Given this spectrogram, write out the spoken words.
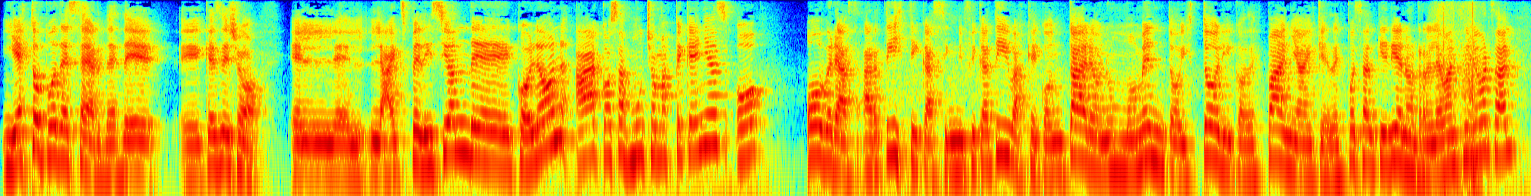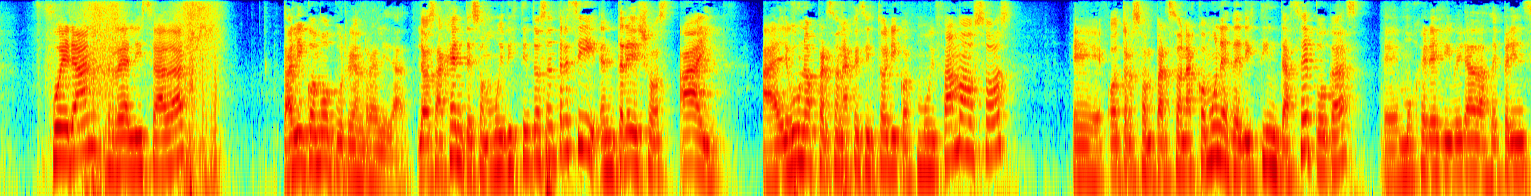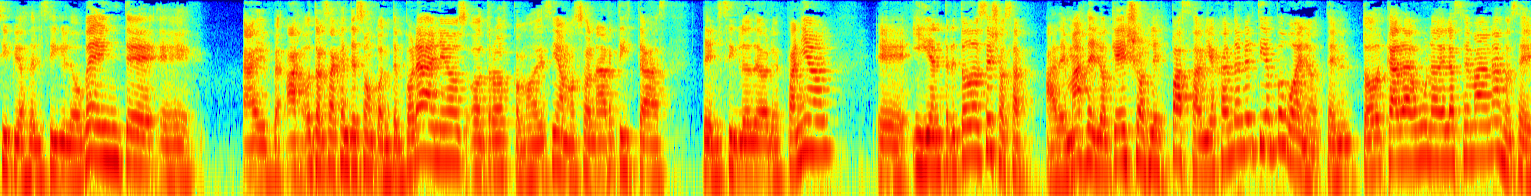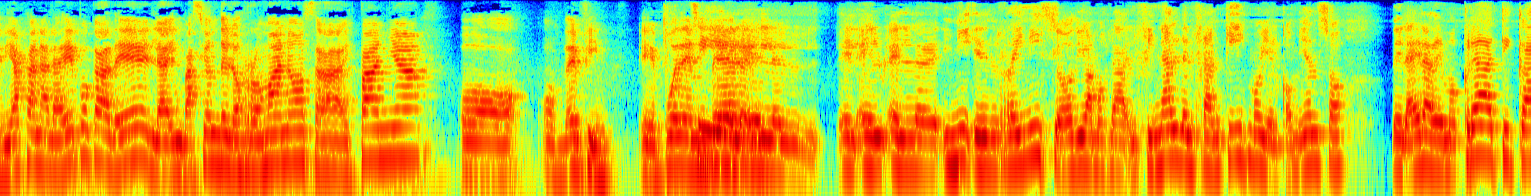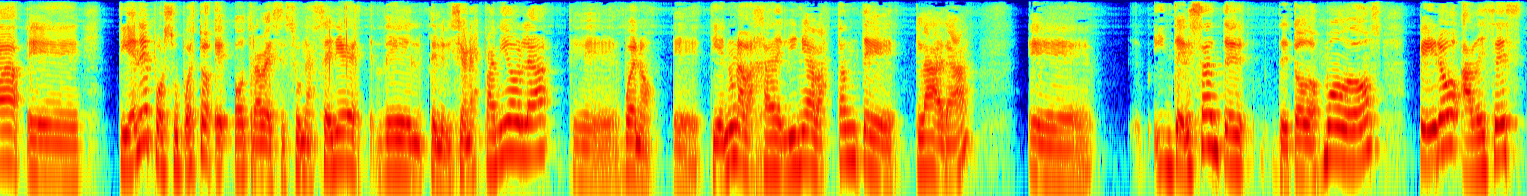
y esto puede ser desde, eh, qué sé yo, la expedición de Colón a cosas mucho más pequeñas o obras artísticas significativas que contaron un momento histórico de España y que después adquirieron relevancia universal, fueran realizadas tal y como ocurrió en realidad. Los agentes son muy distintos entre sí, entre ellos hay algunos personajes históricos muy famosos, eh, otros son personas comunes de distintas épocas, eh, mujeres liberadas de principios del siglo XX, otros agentes son contemporáneos, otros, como decíamos, son artistas del siglo de oro español. Eh, y entre todos ellos, además de lo que a ellos les pasa viajando en el tiempo, bueno, cada una de las semanas, no sé, viajan a la época de la invasión de los romanos a España, o, en fin, eh, pueden ver... El, el, reinicio, digamos, el final del franquismo y el comienzo de la era democrática, eh, tiene, por supuesto, eh, otra vez, es una serie de televisión española que, bueno, eh, tiene una bajada de línea bastante clara, eh, interesante de todos modos, pero a veces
